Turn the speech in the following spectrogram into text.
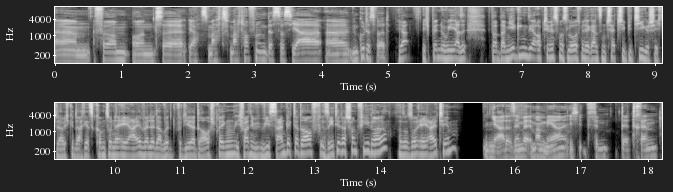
ähm, Firmen und äh, ja, es macht, macht Hoffnung, dass das Jahr äh, ein gutes wird. Ja, ich bin irgendwie, also bei, bei mir ging der Optimismus los mit der ganzen Chat-GPT-Geschichte. Da habe ich gedacht, jetzt kommt so eine AI-Welle, da wird, wird jeder draufspringen. Ich weiß nicht, wie ist dein Blick da drauf? Seht ihr das schon viel gerade? Also so AI-Themen? Ja, da sehen wir immer mehr. Ich finde, der Trend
